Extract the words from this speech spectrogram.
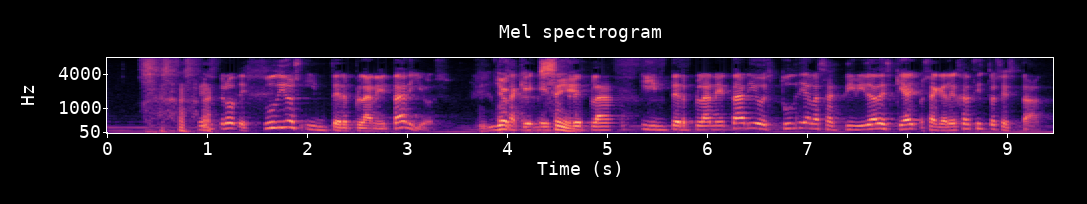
Centro de Estudios Interplanetarios. Yo- o sea que sí. plan interplanetario estudia las actividades que hay. O sea que el ejército se está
